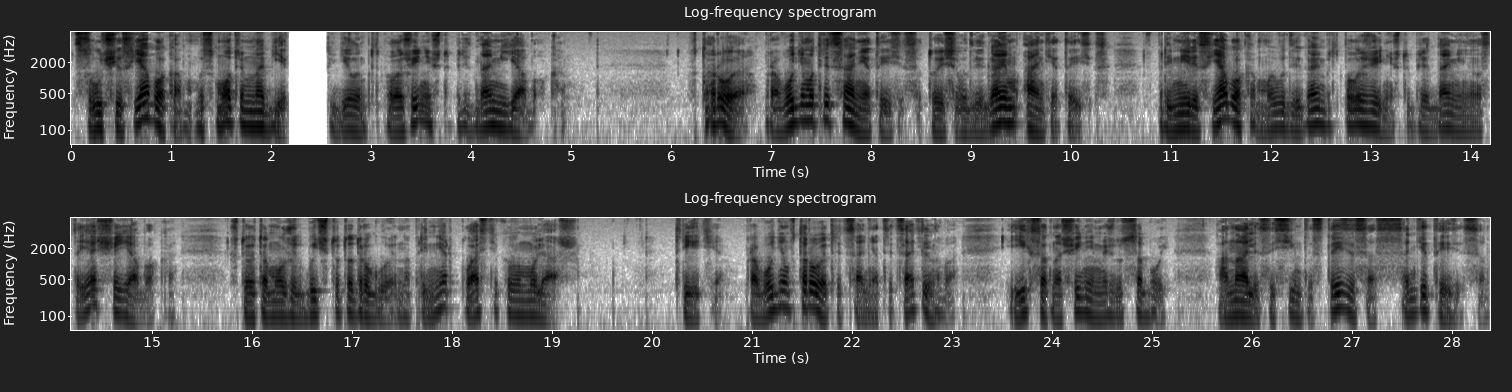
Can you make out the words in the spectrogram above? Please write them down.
В случае с яблоком мы смотрим на объект и делаем предположение, что перед нами яблоко. Второе. Проводим отрицание тезиса, то есть выдвигаем антитезис. Примере с яблоком мы выдвигаем предположение, что перед нами не настоящее яблоко, что это может быть что-то другое, например, пластиковый муляж. Третье. Проводим второе отрицание отрицательного и их соотношение между собой. Анализ и синтез тезиса с антитезисом.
